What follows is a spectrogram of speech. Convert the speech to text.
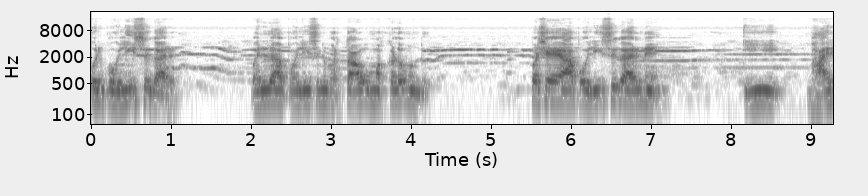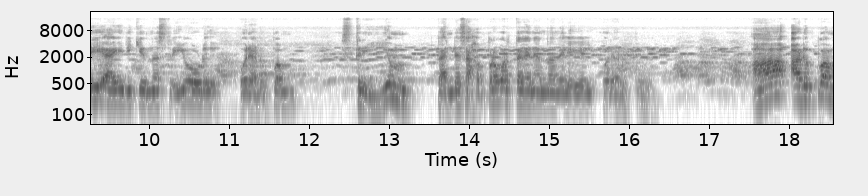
ഒരു പോലീസുകാരൻ വനിതാ പോലീസിന് ഭർത്താവും മക്കളുമുണ്ട് പക്ഷേ ആ പോലീസുകാരന് ഈ ഭാര്യയായിരിക്കുന്ന സ്ത്രീയോട് ഒരടുപ്പം സ്ത്രീയും തന്റെ സഹപ്രവർത്തകൻ എന്ന നിലയിൽ ഒരടുപ്പവും. ആ അടുപ്പം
